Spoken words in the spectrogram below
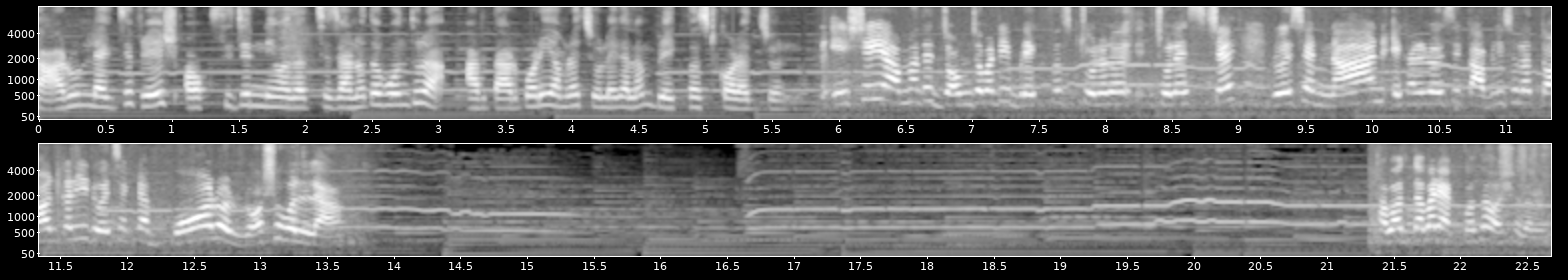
দারুণ লাগছে। ফ্রেশ অক্সিজেন নেওয়া যাচ্ছে, জানো তো বন্ধুরা? আর তারপরেই আমরা চলে গেলাম ব্রেকফাস্ট করার জন্য। এসেই আমাদের জমজমাটি ব্রেকফাস্ট চলে চলে এসছে। রয়েছে নান, এখানে রয়েছে কাবলি ছোলার তরকারি, রয়েছে একটা বড় রসগোল্লা। খাবার দাবার এক কথা অসাধারণ।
